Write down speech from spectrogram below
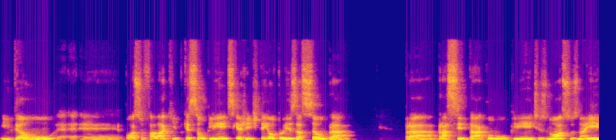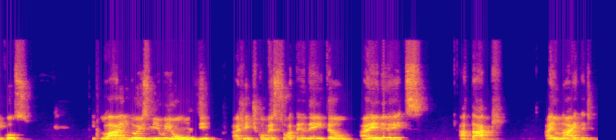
Então, é, é, posso falar aqui, porque são clientes que a gente tem autorização para citar como clientes nossos na Equals. Lá em 2011, a gente começou a atender, então, a Emirates, a TAP, a United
